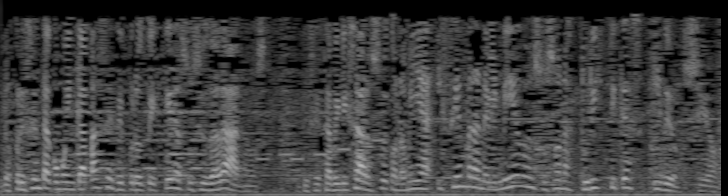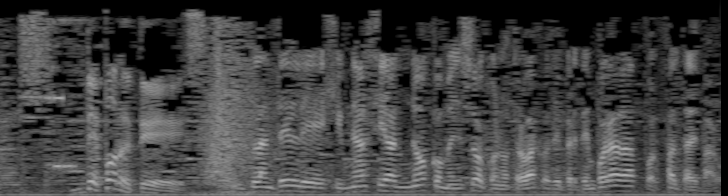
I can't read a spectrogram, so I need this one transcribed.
y los presenta como incapaces de proteger a sus ciudadanos desestabilizar su economía y siembran el miedo en sus zonas turísticas y de ocio. Deportes. El plantel de gimnasia no comenzó con los trabajos de pretemporada por falta de pago.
